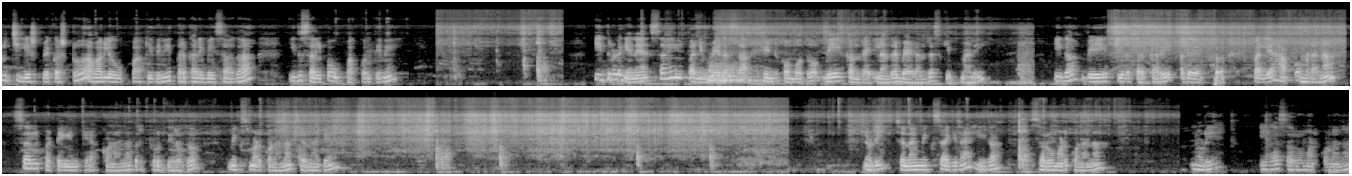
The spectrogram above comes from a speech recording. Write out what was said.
ರುಚಿಗೆ ಎಷ್ಟು ಬೇಕಷ್ಟು ಆವಾಗಲೇ ಉಪ್ಪು ಹಾಕಿದ್ದೀನಿ. ತರಕಾರಿ ಬೇಯಿಸಾಗ ಇದು ಸ್ವಲ್ಪ ಉಪ್ಪು ಹಾಕ್ಕೊತೀನಿ. ಇದರೊಳಗೇನೆ ಸ್ವಲ್ಪ ನಿಂಬೆ ರಸ ಹಿಂಡ್ಕೊಬೋದು. ಬೇಕಂದರೆ, ಇಲ್ಲಾಂದರೆ ಬೇಡ ಅಂದರೆ ಸ್ಕಿಪ್ ಮಾಡಿ. ಈಗ ಬೇಯಿಸಿರೋ ತರಕಾರಿ, ಅದೇ ಪಲ್ಯ ಹಾಕ್ಕೊಂಬಿಡೋಣ. ಸ್ವಲ್ಪ ತೆಂಗಿನಕಾಯಿ ಹಾಕ್ಕೊಳೋಣ ಅದ್ರ ತುರಿದಿರೋದು. ಮಿಕ್ಸ್ ಮಾಡ್ಕೊಳೋಣ ಚೆನ್ನಾಗೆ. ನೋಡಿ, ಚೆನ್ನಾಗಿ ಮಿಕ್ಸ್ ಆಗಿದೆ. ಈಗ ಸರ್ವ್ ಮಾಡ್ಕೊಳ್ಳೋಣ ನೋಡಿ, ಈಗ ಸರ್ವ್ ಮಾಡ್ಕೊಳ್ಳೋಣ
